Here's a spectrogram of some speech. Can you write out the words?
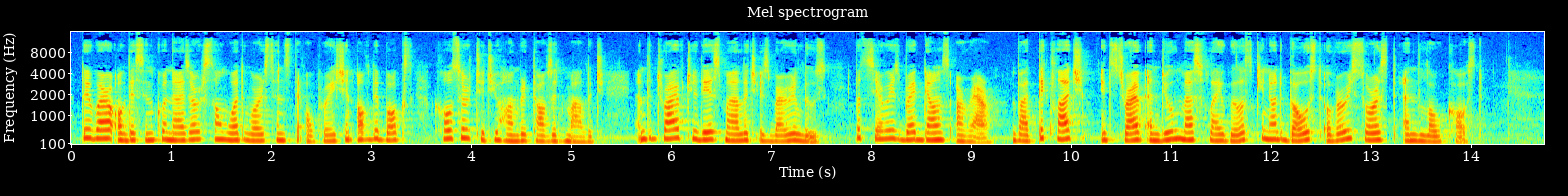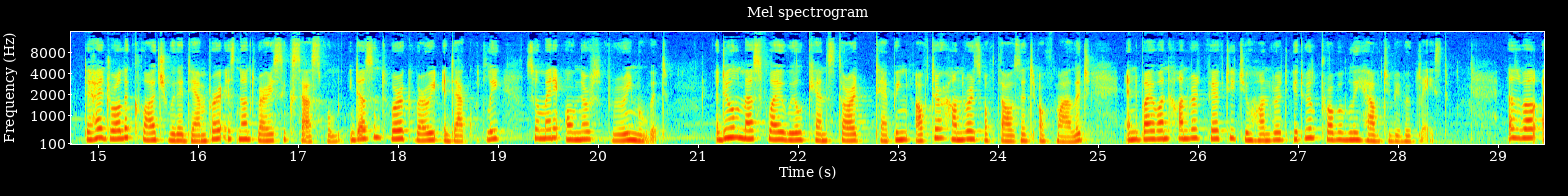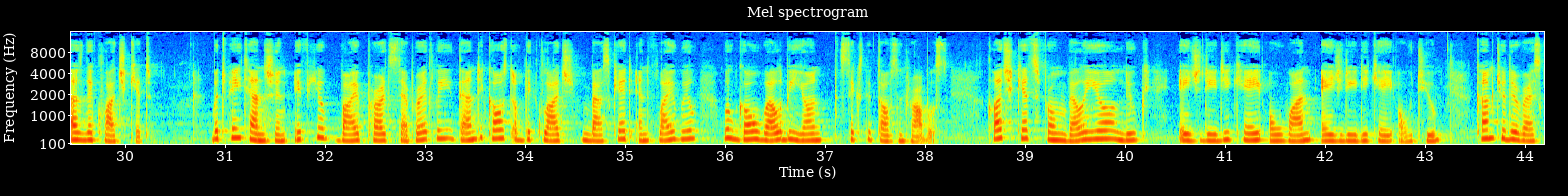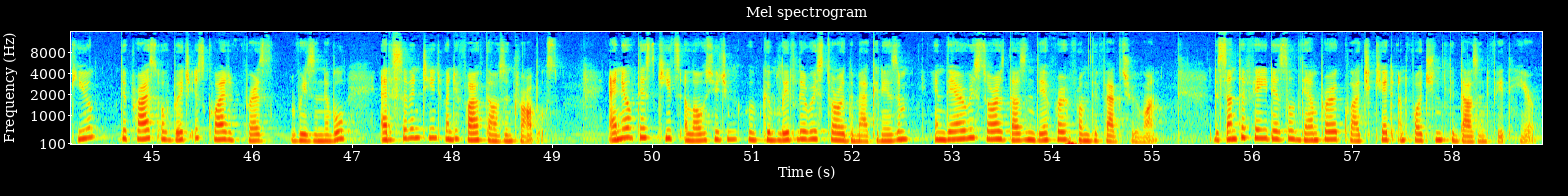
The wear of the synchronizer somewhat worsens the operation of the box closer to 200,000 mileage, and the drive to this mileage is very loose, but serious breakdowns are rare. But the clutch, its drive and dual mass flywheels cannot boast of a resource and low cost. The hydraulic clutch with a damper is not very successful. It doesn't work very adequately, so many owners remove it. A dual mass flywheel can start tapping after hundreds of thousands of mileage, and by 150-200 it will probably have to be replaced, as well as the clutch kit. But pay attention, if you buy parts separately, then the cost of the clutch, basket and flywheel will go well beyond 60,000 rubles. Clutch kits from Valeo, LuK, HDDK01, HDDK02 come to the rescue the price of which is quite reasonable at 17-25,000 rubles. Any of these kits allows you to completely restore the mechanism, and their restore doesn't differ from the factory one. The Santa Fe diesel damper clutch kit unfortunately doesn't fit here.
